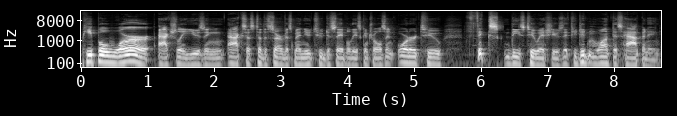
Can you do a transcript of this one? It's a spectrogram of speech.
people were actually using access to the service menu to disable these controls in order to fix these two issues if you didn't want this happening.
